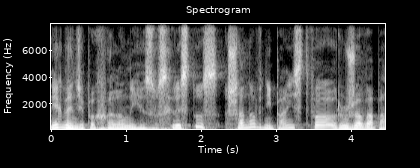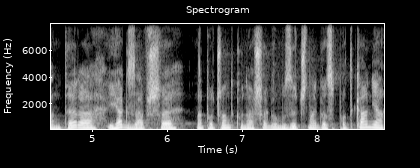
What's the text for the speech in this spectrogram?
Niech będzie pochwalony Jezus Chrystus. Szanowni Państwo, Różowa Pantera, jak zawsze na początku naszego muzycznego spotkania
